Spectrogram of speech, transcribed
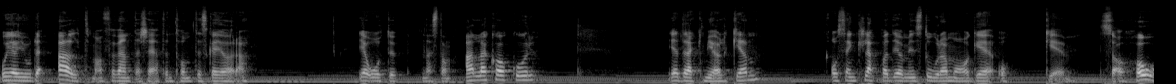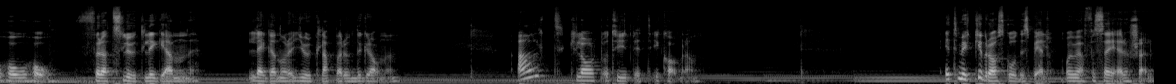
Och jag gjorde allt man förväntar sig att en tomte ska göra. Jag åt upp nästan alla kakor. Jag drack mjölken. Och sen klappade jag min stora mage och eh, sa ho, ho, ho. För att slutligen lägga några julklappar under granen. Allt klart och tydligt i kameran. Ett mycket bra skådespel, om jag får säga det själv.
